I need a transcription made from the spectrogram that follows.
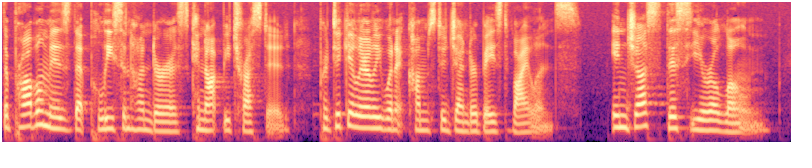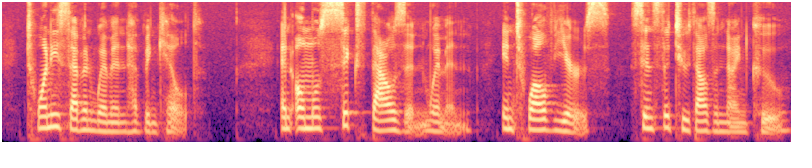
The problem is that police in Honduras cannot be trusted, particularly when it comes to gender based violence. In just this year alone, 27 women have been killed and almost 6,000 women in 12 years since the 2009 coup.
